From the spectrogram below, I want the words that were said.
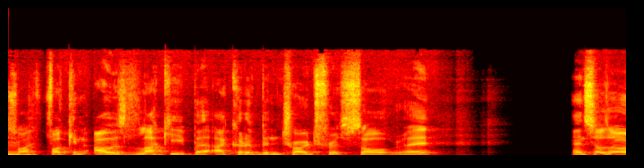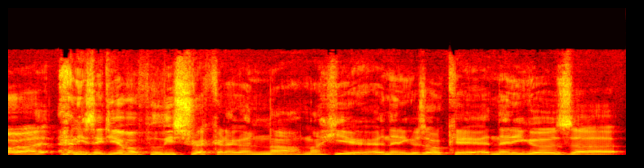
So I fucking I was lucky, but I could have been charged for assault, right? And so I was all right. And he's like, "Do you have a police record?" I go, "No, I'm not here." And then he goes, "Okay." And then he goes, uh,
